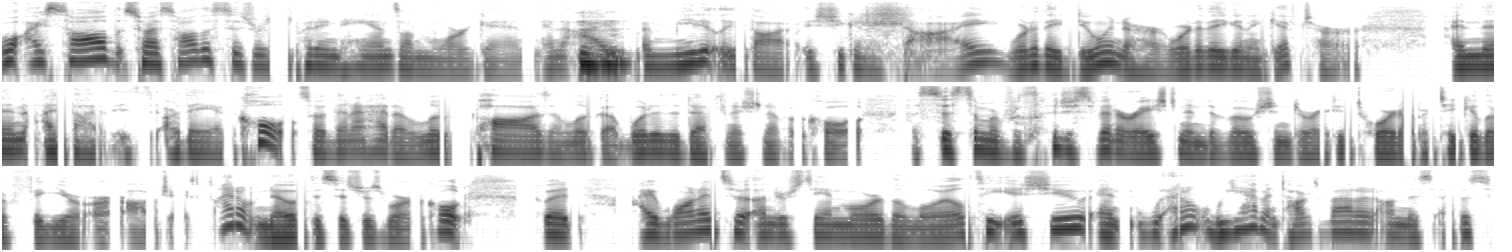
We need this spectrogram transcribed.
Well, I saw th- so I saw the sisters putting hands on Morgan, and Mhm. I immediately thought, "Is she going to die? What are they doing to her? What are they going to gift her?" And then I thought, is, "Are they a cult?" So then I had to look, pause, and look up what is the definition of a cult: a system of religious veneration and devotion directed toward a particular figure or object. I don't know if the sisters were a cult, but I wanted to understand more of the loyalty issue, and I don't. We haven't talked about it on this episode,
